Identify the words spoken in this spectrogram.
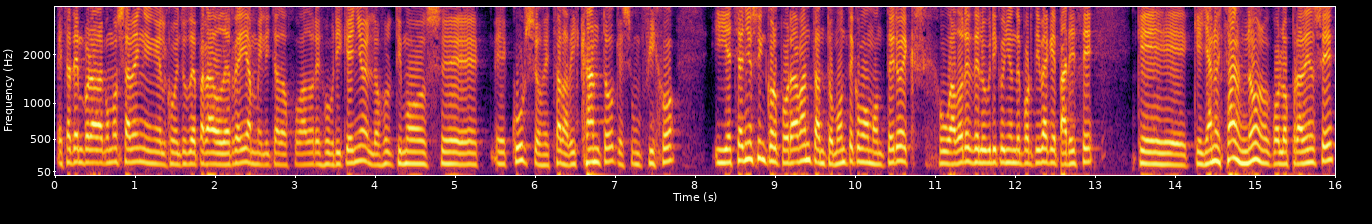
Esta temporada, como saben, en el Juventud de Parado de Rey han militado jugadores ubriqueños. En los últimos eh, eh, cursos está David Canto, que es un fijo, y este año se incorporaban tanto Monte como Montero, exjugadores del Ubrique Unión Deportiva, que parece que, que ya no están, ¿no? Con los pradenses.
